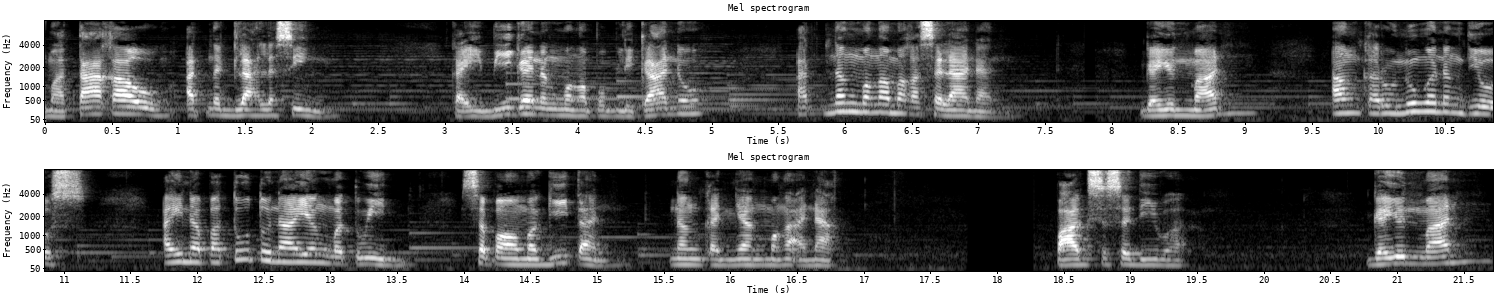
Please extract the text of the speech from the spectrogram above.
matakaw at naglalasing, kaibigan ng mga publikano at ng mga makasalanan. Gayunman, ang karunungan ng Diyos ay napatutunayang matuwid sa pamamagitan ng kanyang mga anak. Pagsasadiwa Gayunman,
